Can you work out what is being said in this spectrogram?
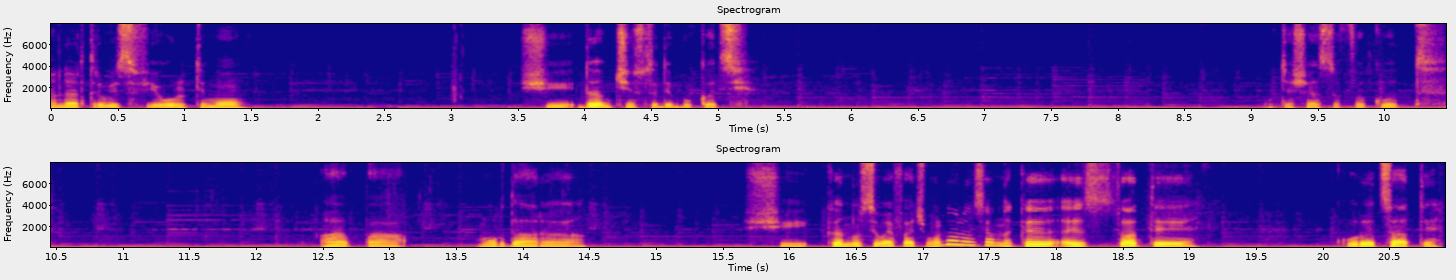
Ăla ar trebui să fie ultimul. Și dăm 500 de bucăți. Uite așa s-a făcut apa murdară și că nu se mai face murdară înseamnă că sunt toate curățate.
